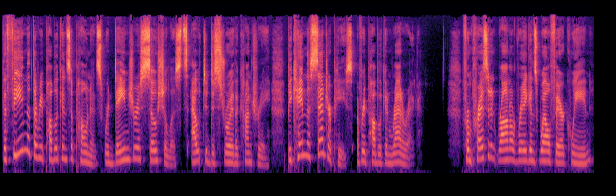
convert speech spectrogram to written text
The theme that the Republicans' opponents were dangerous socialists out to destroy the country became the centerpiece of Republican rhetoric. From President Ronald Reagan's welfare queen,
